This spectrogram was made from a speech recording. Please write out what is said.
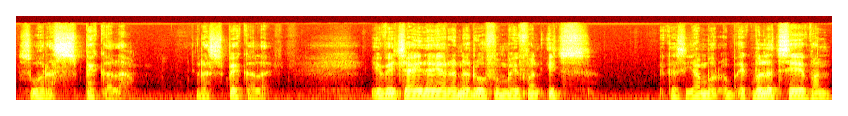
So respek hulle. Respek hulle. Jy weet jy herinner of vir my van iets. Ek is jammer, ek wil dit sê want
